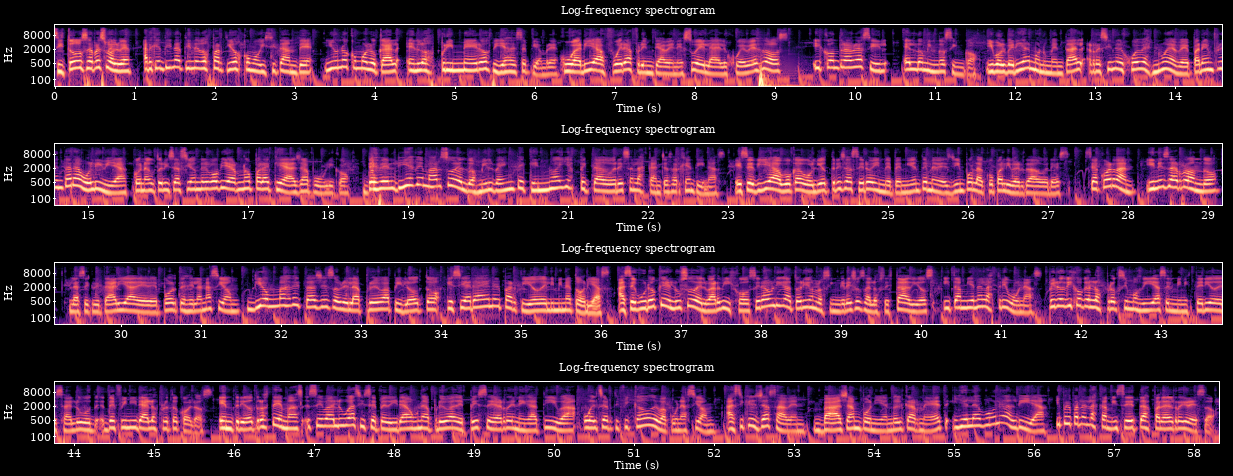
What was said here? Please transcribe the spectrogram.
Si todo se resuelve, Argentina tiene dos partidos como visitante y uno como local en los primeros días de septiembre. Jugaría afuera frente a Venezuela el jueves 2 y contra Brasil el domingo 5. Y volvería al Monumental recién el jueves 9 para enfrentar a Bolivia con autorización del gobierno para que haya público. Desde el 10 de marzo del 2020 que no hay espectadores en las canchas argentinas. Ese día Boca goleó 3 a 0 a Independiente Medellín por la Copa Libertadores. ¿Se acuerdan? Inés Arrondo, la secretaria de Deportes de la Nación, dio más detalles sobre la prueba piloto que se hará en el partido de eliminatorias. Aseguró que el uso del barbijo será obligatorio en los ingresos a los estadios y también en las tribunas, pero dijo que en los próximos días el Ministerio de Salud definirá los protocolos. Entre otros temas, se evalúa si se pedirá una prueba de PCR negativa o el certificado de vacunación. Así que ya saben, vayan poniendo el carnet y el abono al día y preparen las camisetas para el regreso.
